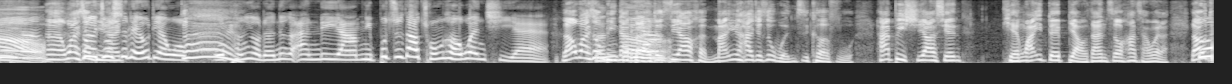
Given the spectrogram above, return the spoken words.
对啊那外这个就送平台，是留点我我朋友的那个案例啊，你不知道从何问起哎、然后外送平台本来就是要很慢，因为它就是文字客服，它必须要先填完一堆表单之后，他才会来。然后我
